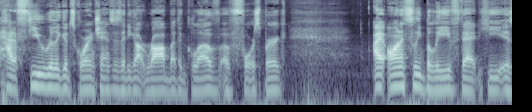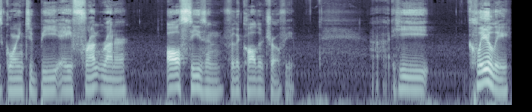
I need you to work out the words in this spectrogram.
had a few really good scoring chances that he got robbed by the glove of Forsberg. I honestly believe that he is going to be a front runner all season for the Calder Trophy. Uh, he clearly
